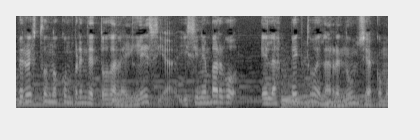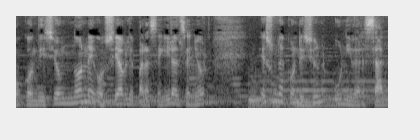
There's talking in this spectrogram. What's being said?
pero esto no comprende toda la iglesia y sin embargo el aspecto de la renuncia como condición no negociable para seguir al Señor es una condición universal,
